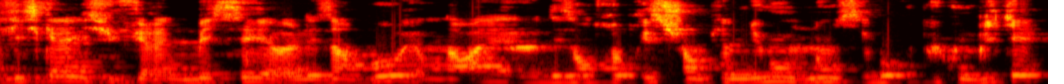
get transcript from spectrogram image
fiscal. Il suffirait de baisser les impôts et on aurait des entreprises championnes du monde. Non, c'est beaucoup plus compliqué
